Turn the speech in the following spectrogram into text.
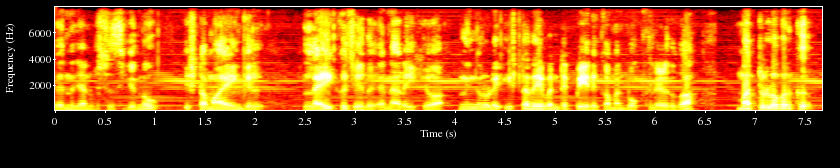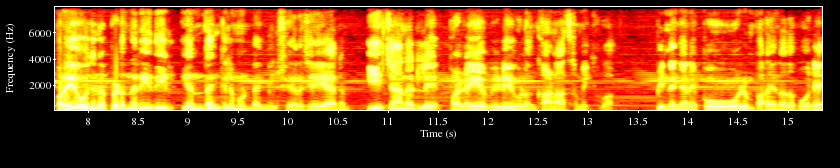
എന്ന് ഞാൻ വിശ്വസിക്കുന്നു. ഇഷ്ടമായെങ്കിൽ ലൈക്ക് ചെയ്ത് എന്നെ അറിയിക്കുക. നിങ്ങളുടെ ഇഷ്ടദേവന്റെ പേര് കമന്റ് ബോക്സിൽ എഴുതുക. മറ്റുള്ളവർക്ക് പ്രയോജനപ്പെടുന്ന രീതിയിൽ എന്തെങ്കിലും ഉണ്ടെങ്കിൽ ഷെയർ ചെയ്യാനും ഈ ചാനലിലെ പഴയ വീഡിയോകളും കാണാൻ ശ്രമിക്കുക. പിന്നെ ഞാൻ എപ്പോഴും പറയുന്നത് പോലെ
